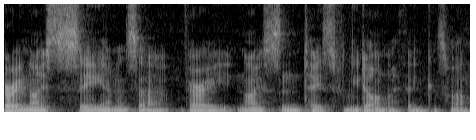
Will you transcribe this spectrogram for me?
very nice to see, and is uh, very nice and tastefully done, I think, as well.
